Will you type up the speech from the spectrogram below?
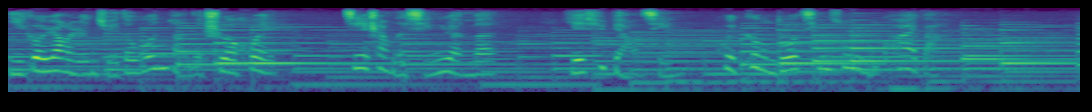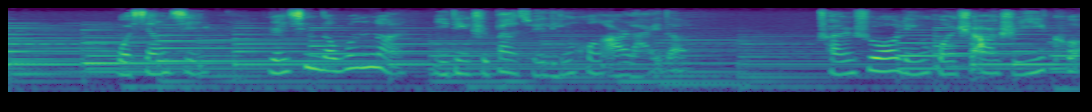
一个让人觉得温暖的社会，街上的行人们，也许表情会更多轻松愉快吧。我相信，人性的温暖一定是伴随灵魂而来的。传说灵魂是二十一克，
